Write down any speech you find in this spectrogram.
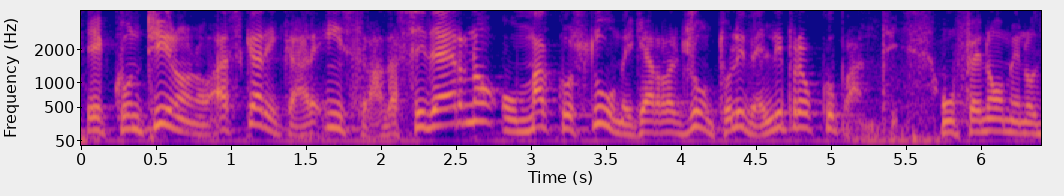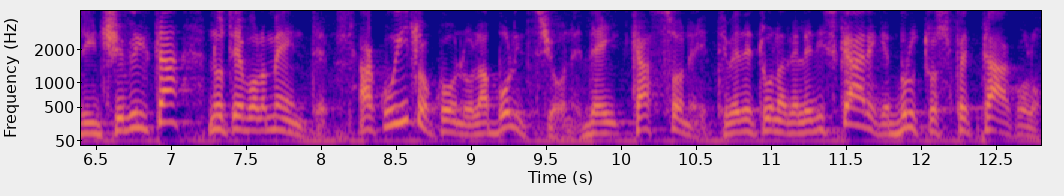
e continuano a scaricare in strada. Siderno, un malcostume che ha raggiunto livelli preoccupanti, un fenomeno di inciviltà notevolmente acuito con l'abolizione dei cassonetti. Vedete una delle discariche, brutto spettacolo,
